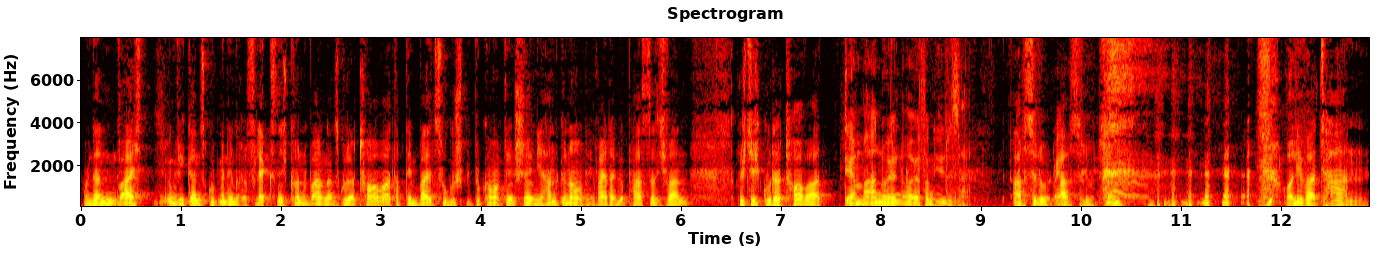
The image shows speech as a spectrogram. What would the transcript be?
Und dann war ich irgendwie ganz gut mit den Reflexen. Ich konnte, war ein ganz guter Torwart, habe den Ball zugespielt bekommen, habe den schnell in die Hand genommen, habe den weitergepasst. Also ich war ein richtig guter Torwart. Der Manuel Neuer von Hildesheim. Absolut, ja. absolut. Hm? Oliver Tahn.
